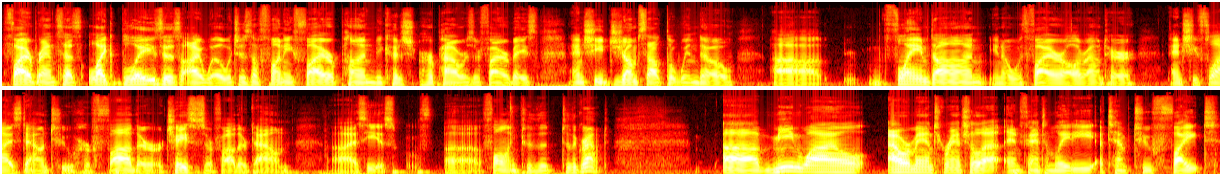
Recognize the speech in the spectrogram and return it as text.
Firebrand says, like blazes, I will, which is a funny fire pun because her powers are fire based. And she jumps out the window, uh, flamed on, you know, with fire all around her. And she flies down to her father, or chases her father down uh, as he is uh, falling to the to the ground. Uh, meanwhile, Hourman Tarantula and Phantom Lady attempt to fight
